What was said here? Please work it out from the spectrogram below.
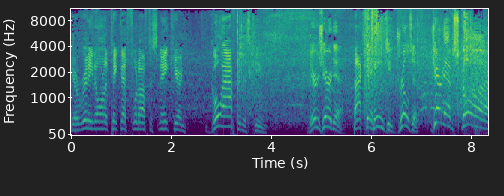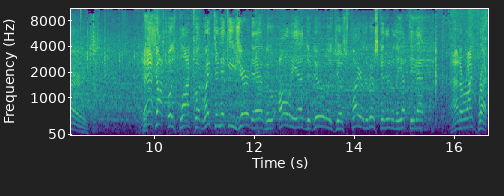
You really don't want to take that foot off the snake here and go after this team. Here's Zherdev. Back to Hainsey. Drills it. Zherdev scores. The yeah. shot was blocked, but right to Nicky Zherdev, who all he had to do was just fire the biscuit into the empty net. And a right Reinprecht.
